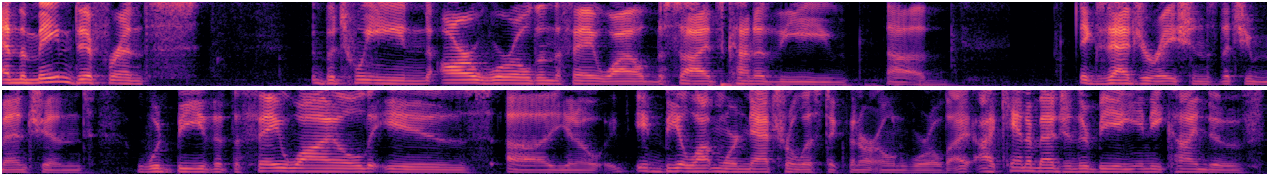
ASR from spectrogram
And the main difference between our world and the Feywild besides kind of the uh, exaggerations that you mentioned would be that the Feywild is, uh, you know, it'd be a lot more naturalistic than our own world. I, I can't imagine there being any kind of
